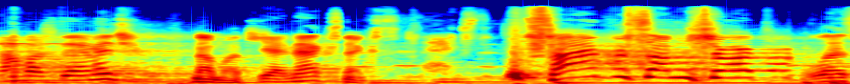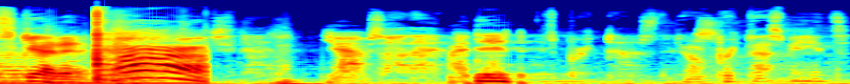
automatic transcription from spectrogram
not much damage? Not much. Yeah, next. Next. Next. Time for something sharp. Let's get it. Ah. Yeah, I saw that. I did. It's brick dust. You know what brick dust means?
